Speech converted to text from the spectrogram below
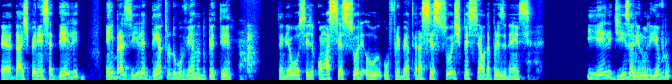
é, da experiência dele em Brasília, dentro do governo do PT. Entendeu? Ou seja, como assessor, o, o Frei Beto era assessor especial da presidência. E ele diz ali no livro,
